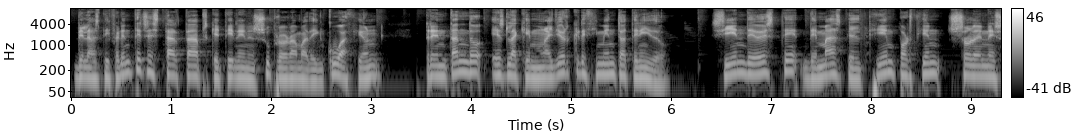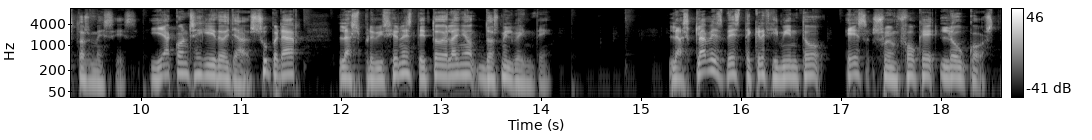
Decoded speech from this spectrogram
De las diferentes startups que tienen en su programa de incubación, Rentando es la que mayor crecimiento ha tenido, siendo este de más del 100% solo en estos meses, y ha conseguido ya superar las previsiones de todo el año 2020. Las claves de este crecimiento es su enfoque low cost,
